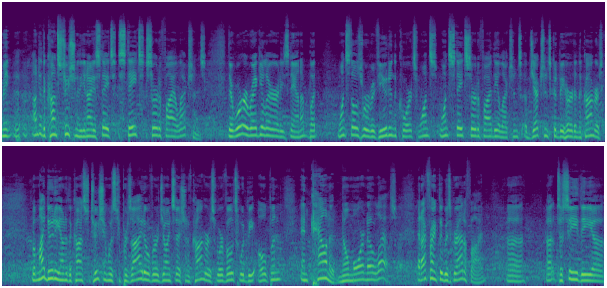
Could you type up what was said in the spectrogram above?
I mean, uh, under the Constitution of the United States, states certify elections. There were irregularities, Dana, but once those were reviewed in the courts, once once states certified the elections, objections could be heard in the Congress. But my duty under the Constitution was to preside over a joint session of Congress where votes would be opened and counted, no more, no less. And I frankly was gratified uh, uh, to see the uh,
